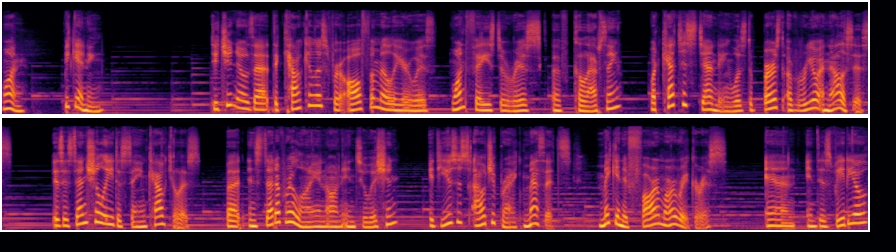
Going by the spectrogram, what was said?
1. Beginning. Did you know that the calculus we're all familiar with one faced the risk of collapsing? What kept it standing was the birth of real analysis. It's essentially the same calculus, but instead of relying on intuition, it uses algebraic methods, making it far more rigorous. And in this video,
